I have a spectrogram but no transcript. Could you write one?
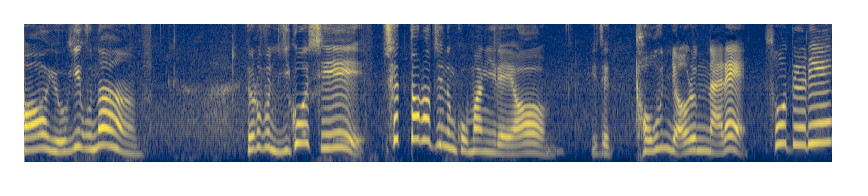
아, 여기구나. 여러분, 이곳이 쇠 떨어지는 고망이래요. 이제 더운 여름날에 소들이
